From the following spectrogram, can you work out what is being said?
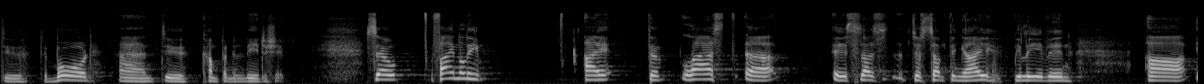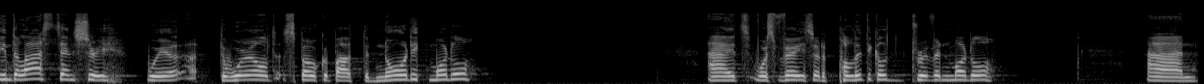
to the board and to company leadership. So finally, I, the last uh, is just, something I believe in. Uh, in the last century, uh, the world spoke about the Nordic model. Uh, it was very sort of political driven model. And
